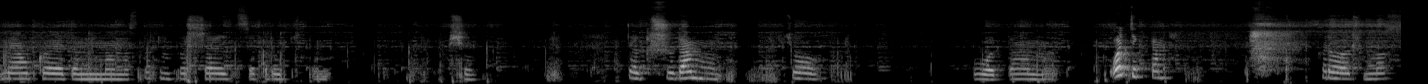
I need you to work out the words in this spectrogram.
мелкає, там мама з татом прощається, коротше, там вообще. Так що там все Вот там котик там. Коротше, у нас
